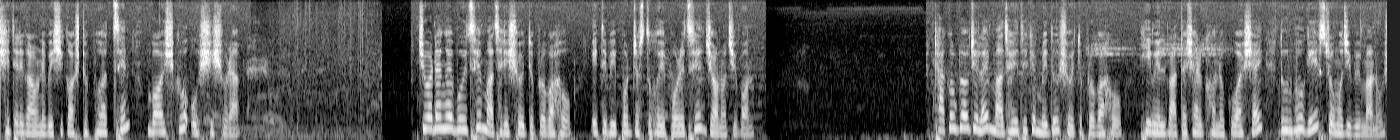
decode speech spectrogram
শীতের কারণে বেশি কষ্ট পোহাচ্ছেন বয়স্ক ও শিশুরা। চুয়াডাঙ্গায় বইছে মাঝারি শৈত্যপ্রবাহ। এতে বিপর্যস্ত হয়ে পড়েছে জনজীবন। ঠাকুরগাঁও জেলায় মাঝারি থেকে মৃদু শৈত্যপ্রবাহ। হিমেল বাতাস আর ঘন কুয়াশায় দুর্ভোগে শ্রমজীবী মানুষ।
